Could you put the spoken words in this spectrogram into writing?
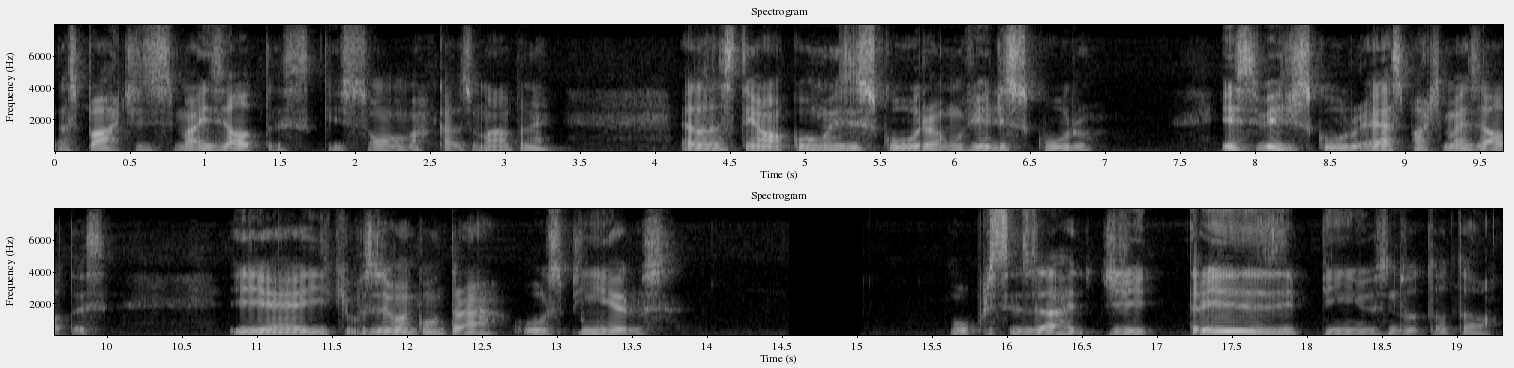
as partes mais altas que são marcadas no mapa, né? Elas têm uma cor mais escura, um verde escuro. Esse verde escuro é as partes mais altas. E é aí que vocês vão encontrar os pinheiros. Vou precisar de 13 pinhos no total.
